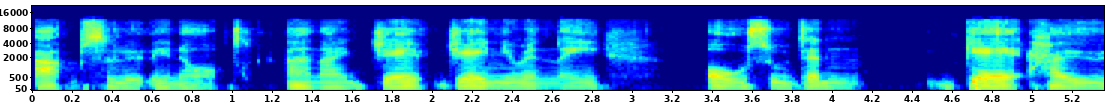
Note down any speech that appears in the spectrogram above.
absolutely not. And I ge- genuinely also didn't get how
